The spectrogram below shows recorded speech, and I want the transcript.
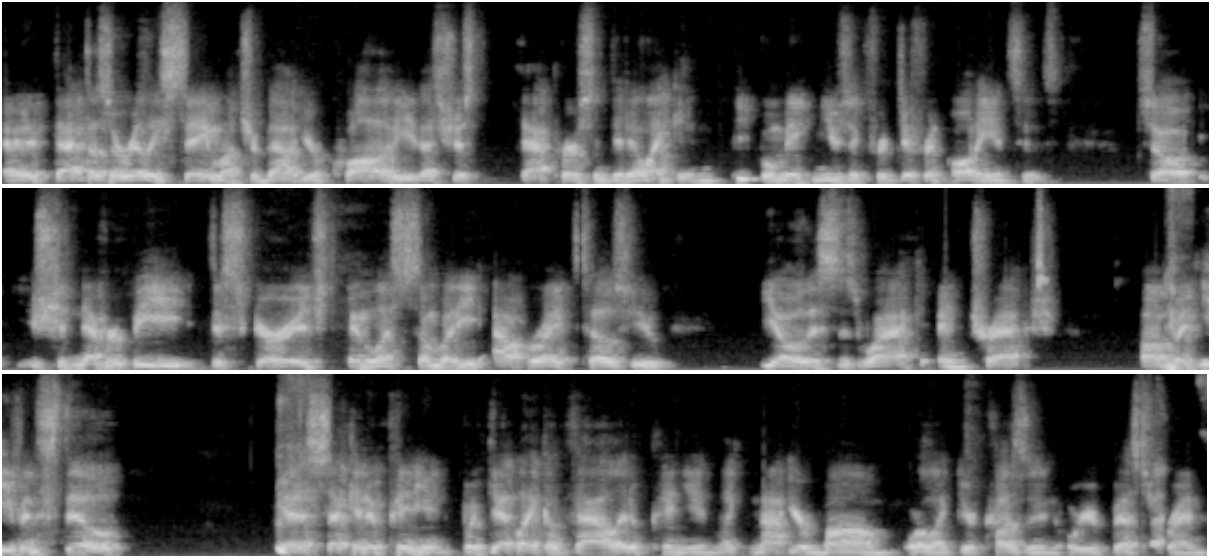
And that doesn't really say much about your quality. That's just that person didn't like it. And people make music for different audiences. So you should never be discouraged unless somebody outright tells you, yo, this is whack and trash. Uh, but even still, get a second opinion, but get like a valid opinion, like not your mom or like your cousin or your best friend.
